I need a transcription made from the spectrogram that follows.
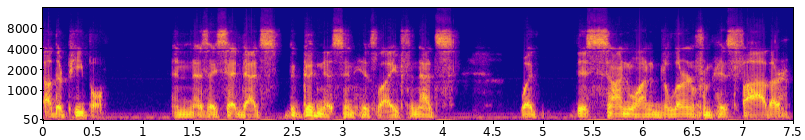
other people. And as I said, that's the goodness in his life, and that's what this son wanted to learn from his father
